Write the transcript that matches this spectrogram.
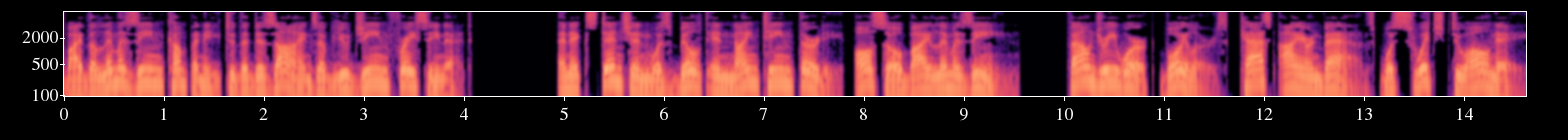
by the Limousin Company to the designs of Eugene Freyssinet. An extension was built in 1930, also by Limousin. Foundry work boilers, cast iron baths was switched to Aulnay.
